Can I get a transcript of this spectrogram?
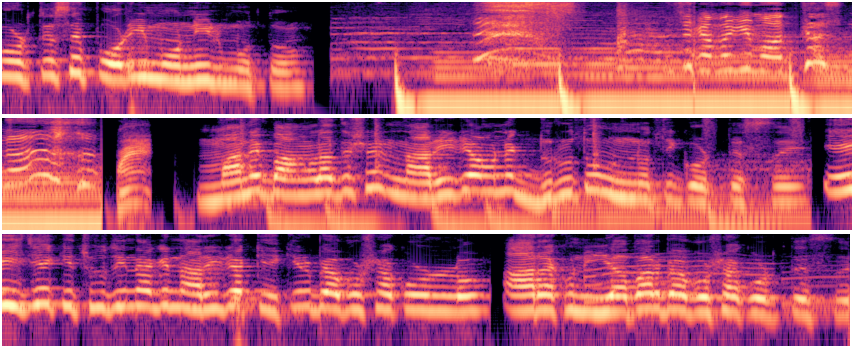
করতেছে পরী মনির মতো। আমার কি মদ খাস না? মানে বাংলাদেশের নারীরা অনেক দ্রুত উন্নতি করতেছে। এই যে কিছুদিন আগে নারীরা কেকের ব্যবসা করল আর এখন ইয়াবার ব্যবসা করতেছে।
